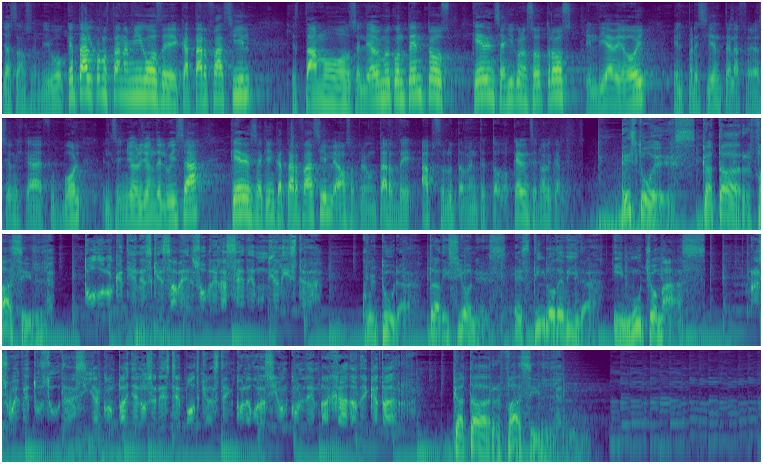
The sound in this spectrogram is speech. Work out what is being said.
Ya estamos en vivo. ¿Qué tal? ¿Cómo están amigos de Qatar Fácil? Estamos el día de hoy muy contentos. Quédense aquí con nosotros. El día de hoy, el presidente de la Federación Mexicana de Fútbol, el señor John de Luisa. Quédense aquí en Qatar Fácil. Le vamos a preguntar de absolutamente todo. Quédense, no le cambien. Esto es Qatar Fácil. Todo lo que tienes que saber sobre la sede mundialista. Cultura, tradiciones, estilo de vida y mucho más. Resuelve tus dudas y acompáñanos en este podcast en colaboración con la Embajada de Qatar. Qatar Fácil.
